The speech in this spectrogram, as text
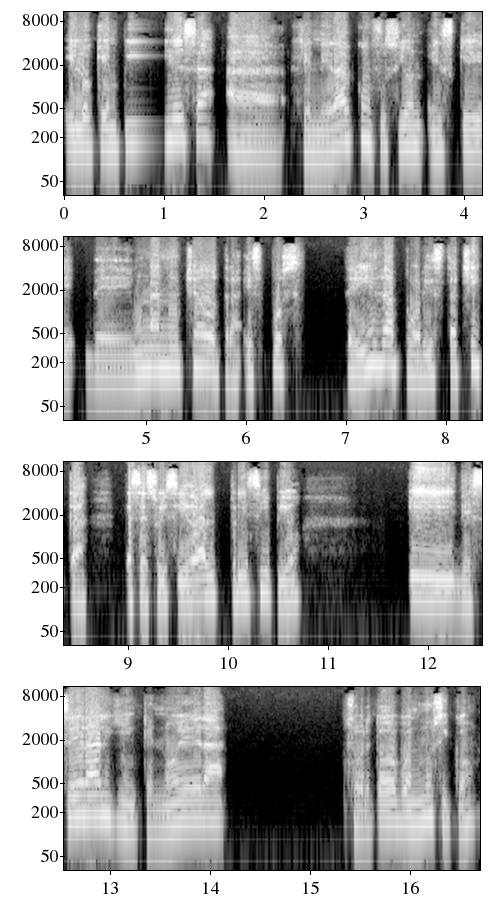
y lo que empieza a generar confusión es que de una noche a otra es posible ida por esta chica que se suicidó al principio y de ser alguien que no era sobre todo buen músico,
